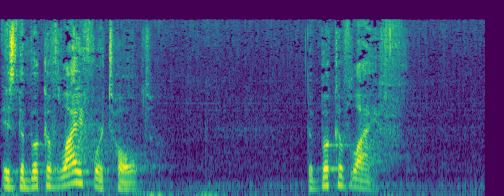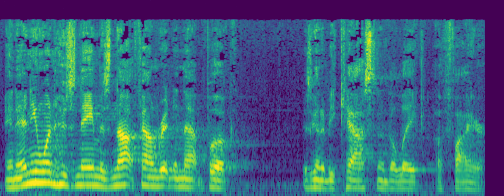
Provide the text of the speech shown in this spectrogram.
is the book of life, we're told. The book of life. And anyone whose name is not found written in that book is going to be cast into the lake of fire.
